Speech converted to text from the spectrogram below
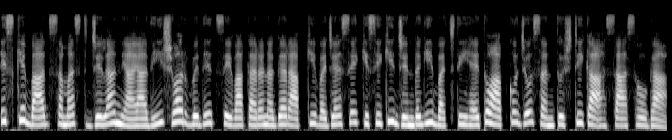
इसके बाद समस्त जिला न्यायाधीश और विधित सेवाकरण, अगर आपकी वजह से किसी की ज़िंदगी बचती है तो आपको जो संतुष्टि का एहसास होगा।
